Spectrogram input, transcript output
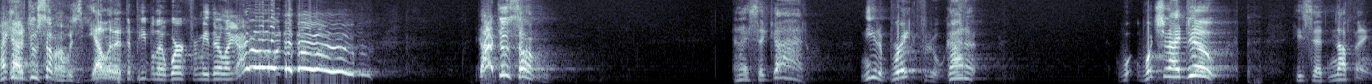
I gotta do something." I was yelling at the people that work for me. They're like, "I don't know what to do. Gotta do something." And I said, "God, need a breakthrough. Gotta, what should I do?" He said, "Nothing."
